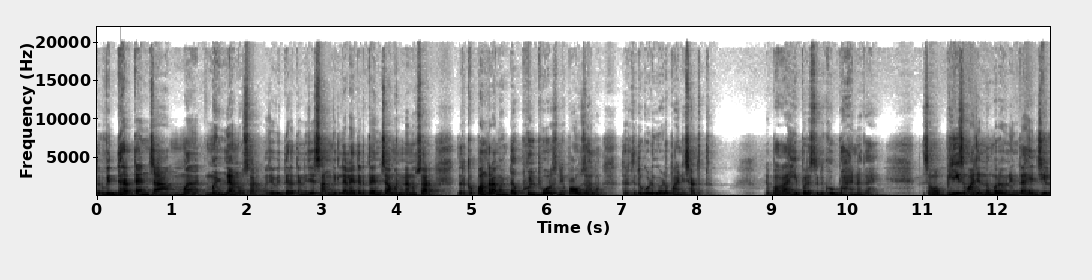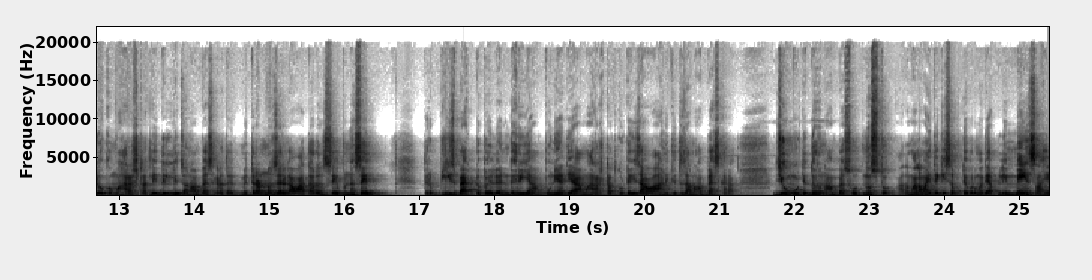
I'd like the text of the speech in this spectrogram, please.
तर विद्यार्थ्यांच्या म म्हणण्यानुसार म्हणजे विद्यार्थ्यांनी जे सांगितलेलं आहे तर त्यांच्या म्हणण्यानुसार जर का पंधरा मिनटं फुल फोर्सने पाऊस झाला तर तिथं गुडगेवढं पाणी साठतं. बघा ही परिस्थिती खूप भयानक आहे. त्याच्यामुळे प्लीज माझी नंबर विनंती आहे जी लोक महाराष्ट्रातली दिल्लीत जाऊन अभ्यास करत आहेत मित्रांनो जर का वातावरण सेफ नसेल तर प्लीज बॅक टू पेलवेन घरी या पुण्यात या महाराष्ट्रात कुठेही जावा आणि तिथं जाऊन अभ्यास करा. जीव मोठीत धरून अभ्यास होत नसतो. आता मला माहिती आहे की सप्टेंबरमध्ये आपली मेन्स आहे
